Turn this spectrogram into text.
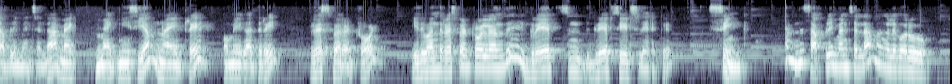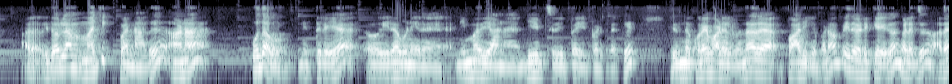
சப்ளிமெண்ட்ஸ்னா mag magnesium nitrate omega three resveratrol இது வந்து ரெஸ்பெக்ட்ரோல் வந்து கிரேப்ஸ் கிரேப் சீட்ஸில் இருக்குது சிங்க் வந்து சப்ளிமெண்ட்ஸ் எல்லாம் எங்களுக்கு ஒரு இதெல்லாம் மஜிக் பண்ணாது. ஆனால் உதவும். நித்திரையை இரவு நேர நிம்மதியான டீப் ஸ்லீப்பை ஏற்படுத்துறதுக்கு. இந்த குறைபாடுகள் இருந்தால் அதை பாதிக்கப்படும். அப்போ இது எடுக்க எங்களுக்கு அதை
